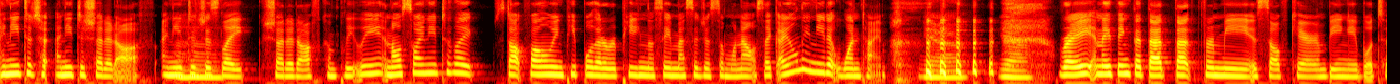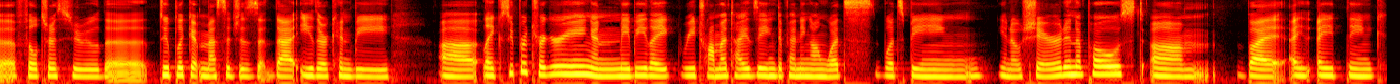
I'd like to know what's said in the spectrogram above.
I need to, ch- I need to shut it off. I need to just Mhm. like shut it off completely. And also I need to like stop following people that are repeating the same message as someone else. Like I only need it one time. yeah yeah right and i think that that that for me is self-care and being able to filter through the duplicate messages that, that either can be uh, like super triggering and maybe like re-traumatizing depending on what's what's being you know shared in a post. Um, but i i think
